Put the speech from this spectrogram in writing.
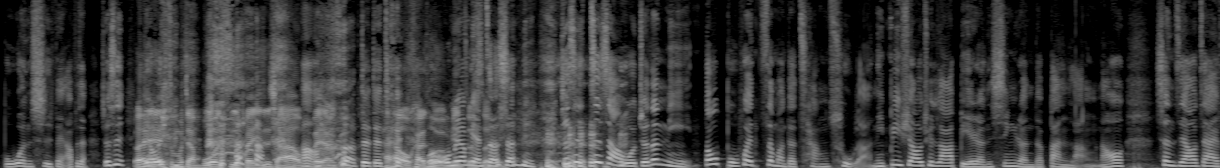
不问是非啊，不是，就是有怎么讲不问是非？你是想要我们这样子？对对对，我我没有免责声明，就是至少我觉得你都不会这么的仓促啦。你必须要去拉别人新人的伴郎，然后甚至要在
